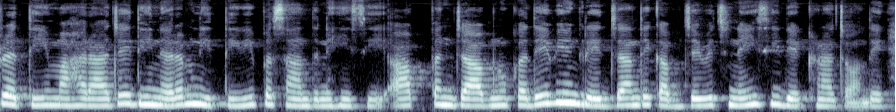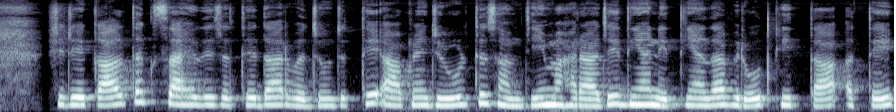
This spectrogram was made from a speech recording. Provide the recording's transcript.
ਪ੍ਰਤੀ ਮਹਾਰਾਜੇ ਦੀ ਨਰਮ ਨੀਤੀ ਵੀ ਪਸੰਦ ਨਹੀਂ ਸੀ। ਆਪ ਪੰਜਾਬ ਨੂੰ ਕਦੇ ਵੀ ਅੰਗਰੇਜ਼ਾਂ ਦੇ ਕਬਜ਼ੇ ਵਿੱਚ ਨਹੀਂ ਸੀ ਦੇਖਣਾ ਚਾਹੁੰਦੇ। ਸ੍ਰੀ ਅਕਾਲ ਤਖਤ ਸਾਹਿਬ ਦੇ ਜਥੇਦਾਰ ਵਜੋਂ ਜਿੱਥੇ ਆਪ ਨੇ ਜ਼ਰੂਰਤ ਸਮਝੀ ਮਹਾਰਾਜੇ ਦੀਆਂ ਨੀਤੀਆਂ ਦਾ ਵਿਰੋਧ ਕੀਤਾ ਅਤੇ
